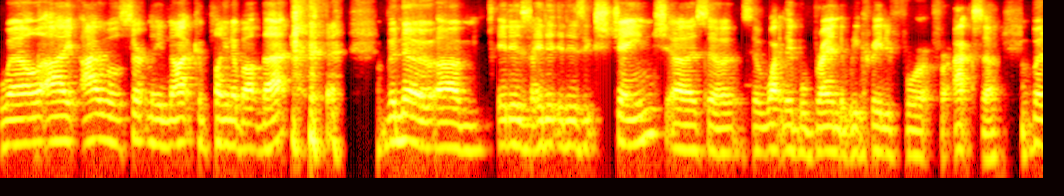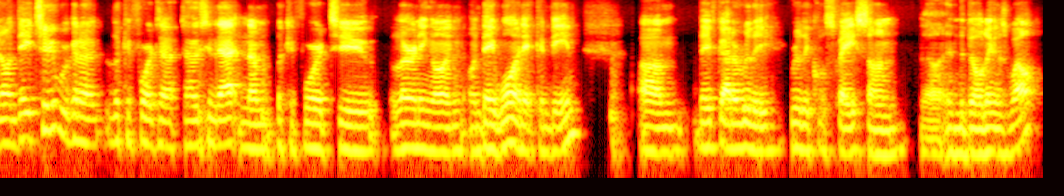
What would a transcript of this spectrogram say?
Well, I I will certainly not complain about that. but no, um, it is it, it is Exchange. Uh, it's a it's a white label brand that we created for for AXA. But on day two, we're gonna looking forward to, to hosting that, and I'm looking forward to learning on on day one at Convene. Um, they've got a really really cool space on uh, in the building as well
